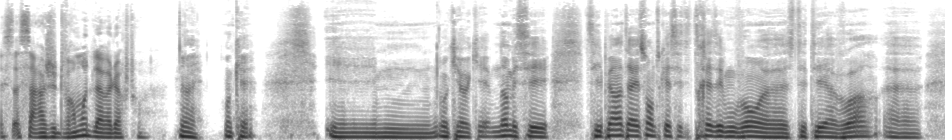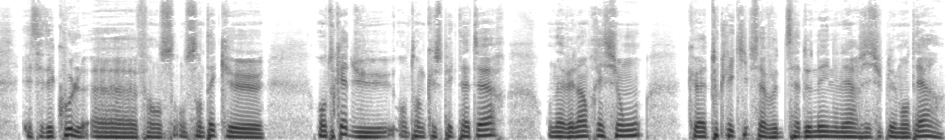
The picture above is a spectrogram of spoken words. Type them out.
ça, ça rajoute vraiment de la valeur, je trouve. Ouais, ok. Et hum, ok, ok. Non, mais c'est c'est hyper intéressant. En tout cas, c'était très émouvant euh, cet été à voir, euh, et c'était cool. Euh, Enfin, on, on sentait que, en tout cas, du en tant que spectateur, on avait l'impression que toute l'équipe, ça, ça donnait une énergie supplémentaire,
